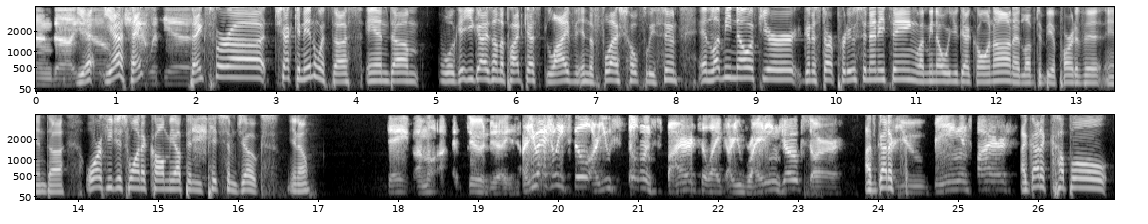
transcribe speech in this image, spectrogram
and uh, Yeah, know, yeah. Thanks. With you. Thanks for uh, checking in with us, and um, we'll get you guys on the podcast live in the flesh hopefully soon. And let me know if you're gonna start producing anything. Let me know what you got going on. I'd love to be a part of it, and uh, or if you just want to call me up and pitch some jokes, you know. Dave, I'm, uh, dude. Are you actually still? Are you still inspired to like? Are you writing jokes or I've got a are you being inspired? I got a couple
